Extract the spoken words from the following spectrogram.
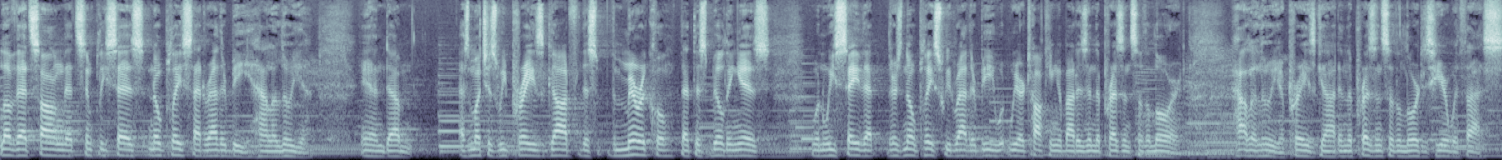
Love that song that simply says, No place I'd rather be. Hallelujah. And um, as much as we praise God for this, the miracle that this building is, when we say that there's no place we'd rather be, what we are talking about is in the presence of the Lord. Hallelujah. Praise God. And the presence of the Lord is here with us.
